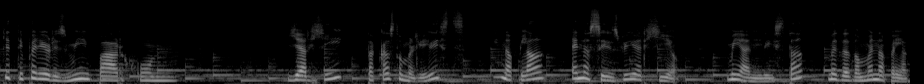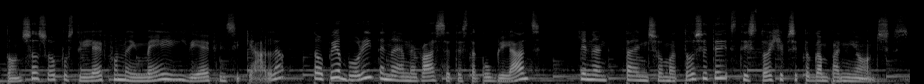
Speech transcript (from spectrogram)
και τι περιορισμοί υπάρχουν. Για αρχή, τα Customer Lists είναι απλά ένα CSV αρχείο. Μία λίστα με δεδομένα πελατών σας όπως τηλέφωνο, email, διεύθυνση και άλλα, τα οποία μπορείτε να ανεβάσετε στα Google Ads και να τα ενσωματώσετε στη στόχευση των καμπανιών σας.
